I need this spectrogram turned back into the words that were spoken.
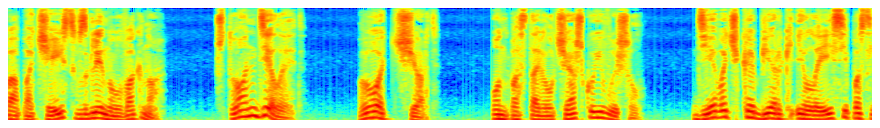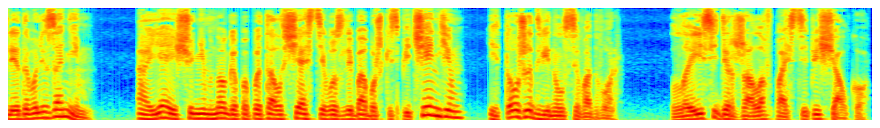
Папа Чейз взглянул в окно. Что он делает? Вот чёрт. Он поставил чашку и вышел. Девочка, Берг и Лейси последовали за ним, а я еще немного попытал счастье возле бабушки с печеньем и тоже двинулся во двор. Лейси держала в пасти пищалку.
